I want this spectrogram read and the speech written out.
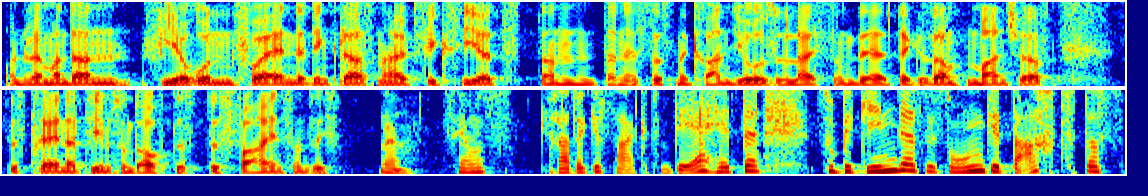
Und wenn man dann vier Runden vor Ende den Klassenhalt fixiert, dann, dann ist das eine grandiose Leistung der, der gesamten Mannschaft, des Trainerteams und auch des, des Vereins an sich. Ja, Sie haben es gerade gesagt. Wer hätte zu Beginn der Saison gedacht, dass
